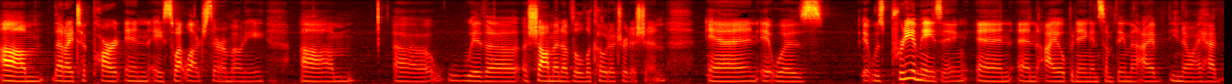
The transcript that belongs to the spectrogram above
um, that I took part in a sweat lodge ceremony um, uh, with a, a shaman of the Lakota tradition, and it was it was pretty amazing and and eye opening and something that I've you know I had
